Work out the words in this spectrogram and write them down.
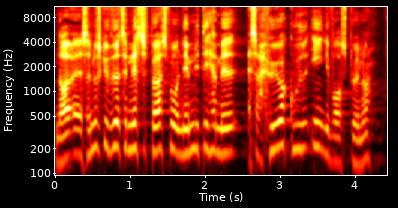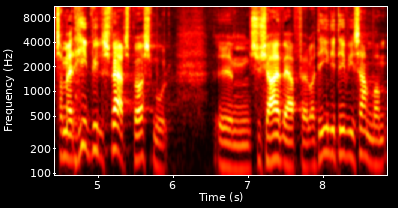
Nå, altså nu skal vi videre til det næste spørgsmål, nemlig det her med, altså hører Gud egentlig vores bønder? Som er et helt vildt svært spørgsmål, øhm, synes jeg i hvert fald, og det er egentlig det, vi er sammen om.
